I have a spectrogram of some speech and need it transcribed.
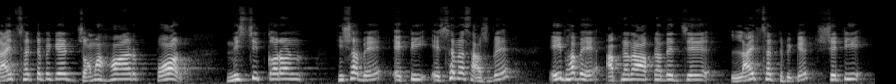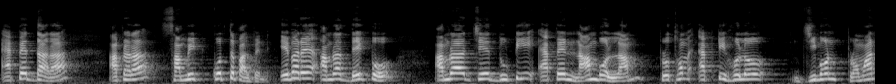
লাইফ সার্টিফিকেট জমা হওয়ার পর নিশ্চিতকরণ হিসাবে একটি এস এম এস আসবে। এইভাবে আপনারা আপনাদের যে লাইফ সার্টিফিকেট সেটি অ্যাপের দ্বারা আপনারা সাবমিট করতে পারবেন। এবারে আমরা দেখব, আমরা যে দুটি অ্যাপের নাম বললাম, প্রথম অ্যাপটি হলো জীবন প্রমাণ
